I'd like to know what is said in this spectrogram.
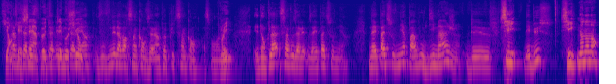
qui encaissait un peu toute l'émotion. Vous, venez d'avoir 5 ans, vous avez un peu plus de 5 ans à ce moment-là. Oui. Et donc là, ça, vous n'avez vous avez pas de souvenir Vous n'avez pas de souvenir, par exemple, d'images de, si. des bus? Si, non, non, non.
